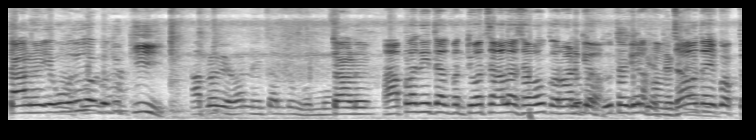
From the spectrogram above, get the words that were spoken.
તાણ એવું બધું તો બધું કી. આપણો વ્યવહાર નહીં ચાલતો ગમો. તાણ. આપડે નહીં ચાલ પણ ત્યાં ચાલે છે શું કરવાનું કયો? બધું થઈ જાય એને બેઠક સમજાવો તો એક વખત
